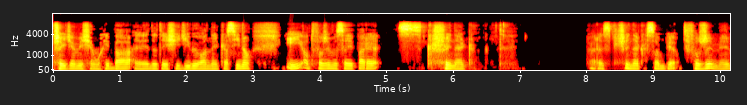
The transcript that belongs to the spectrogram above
przejdziemy się chyba y, do tej siedziby ładnej casino i otworzymy sobie parę skrzynek. Parę skrzynek sobie otworzymy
